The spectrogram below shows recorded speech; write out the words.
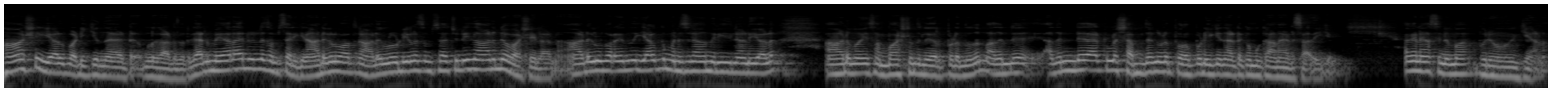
ഭാഷ ഇയാൾ പഠിക്കുന്നതായിട്ട് നമ്മൾ കാണുന്നുണ്ട്. കാരണം വേറെ ആരും ഇല്ല സംസാരിക്കുന്നത്. ആടുകൾ മാത്രം ആടുകളോട് ഇയാൾ സംസാരിച്ചുകൊണ്ടിരിക്കുന്നത് ആടിന്റെ ഭാഷയിലാണ്. ആടുകൾ പറയുന്നത് ഇയാൾക്ക് മനസ്സിലാകുന്ന രീതിയിലാണ് ഇയാൾ ആടുമായി സംഭാഷണത്തിൽ ഏർപ്പെടുന്നതും അതിന്റെ അതിന്റേതായിട്ടുള്ള ശബ്ദങ്ങൾ പുറപ്പെടുവിക്കുന്നതായിട്ടൊക്കെ നമുക്ക് കാണാനായിട്ട് സാധിക്കും. അങ്ങനെ ആ സിനിമ പുരോഗമിക്കുകയാണ്.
